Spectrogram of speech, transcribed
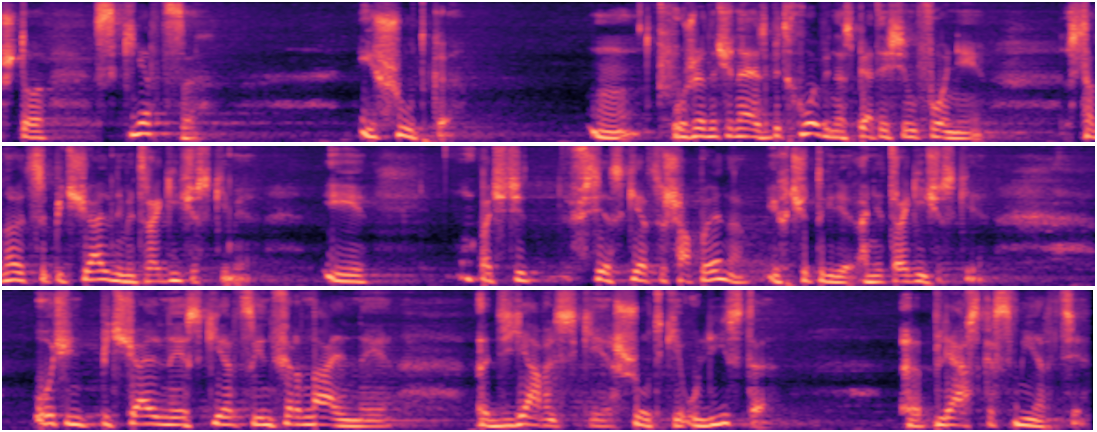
что скерца и шутка, уже начиная с Бетховена, с Пятой симфонии, становятся печальными, трагическими. И почти все скерцы Шопена, их четыре, они трагические. Очень печальные скерцы, инфернальные, дьявольские шутки у Листа, э, пляска смерти.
